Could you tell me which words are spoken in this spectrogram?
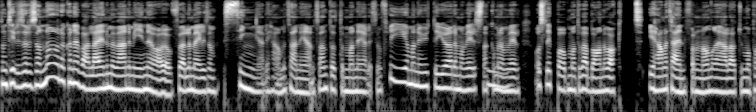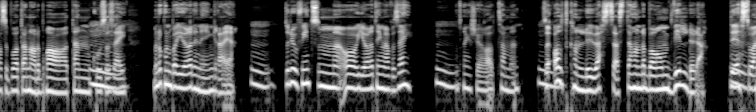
samtidig så er det sånn Nå, da kan jeg være alene med vennene mine og, føle meg liksom singel i hermetegn igjen. Sant? At man er liksom fri, og man er ute, gjør det man vil, snakker med det man vil, og slipper å på en måte være barnevakt i hermetegn for den andre, eller at du må passe på at den har det bra, at den koser Mm. seg. Men da kan du bare gjøre din egen greie. Mm. Så det er jo fint som å gjøre ting hver for seg. Mm. Man trenger ikke gjøre alt sammen. Så Mm. alt kan løses, det handler bare om vil du det. Det er så Mm.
